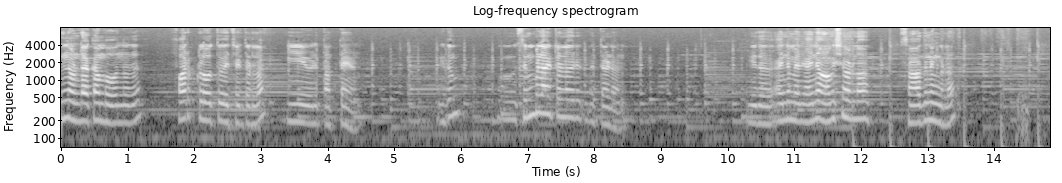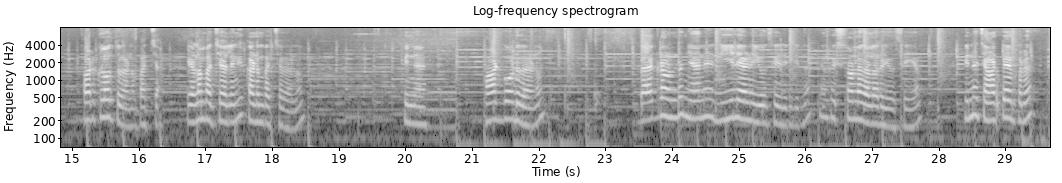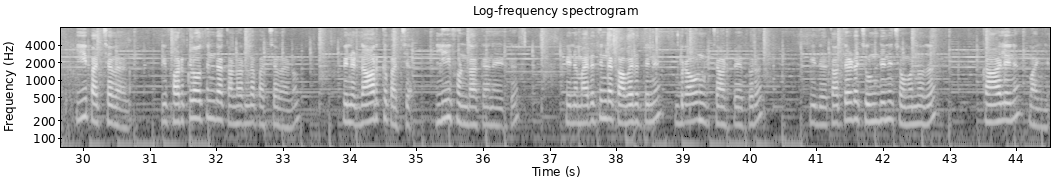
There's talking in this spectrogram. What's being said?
ഇന്ന് ഉണ്ടാക്കാൻ പോകുന്നത് ഫർ ക്ലോത്ത് വെച്ചിട്ടുള്ള ഈ ഒരു തത്തയാണ്. ഇതും സിമ്പിളായിട്ടുള്ള ഒരു മെത്തേഡാണ്. ഇത് അതിന്റെ അതിന് ആവശ്യമുള്ള സാധനങ്ങൾ ഫർ ക്ലോത്ത് വേണം പച്ച. ഇളം പച്ച അല്ലെങ്കിൽ കടും പച്ച വേണം. പിന്നെ ഹാർഡ് ബോർഡ് വേണം. ബാക്ക്ഗ്രൗണ്ട് ഞാൻ നീലയാണ് യൂസ് ചെയ്തിരിക്കുന്നത്. നിങ്ങൾക്ക് ഇഷ്ടമുള്ള കളർ യൂസ് ചെയ്യാം. പിന്നെ ചാർട്ട് പേപ്പർ ഈ പച്ച വേണം. ഈ ഫർ ക്ലോത്തിന്റെ കളറിലെ പച്ച വേണം. പിന്നെ ഡാർക്ക് പച്ച ലീഫ് ഉണ്ടാക്കാനായിട്ട്. പിന്നെ മരത്തിന്റെ കവരത്തിന് ബ്രൗൺ ചാർട്ട് പേപ്പർ ഇത് തത്തയുടെ ചുണ്ടിന് ചുമന്നത് കാലിന് മഞ്ഞ.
